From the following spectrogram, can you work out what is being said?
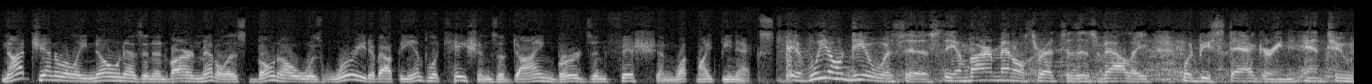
Not generally known as an environmentalist, Bono was worried about the implications of dying birds and fish and what might be next. If we don't deal with this, the environmental threat to this valley would be staggering. And to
